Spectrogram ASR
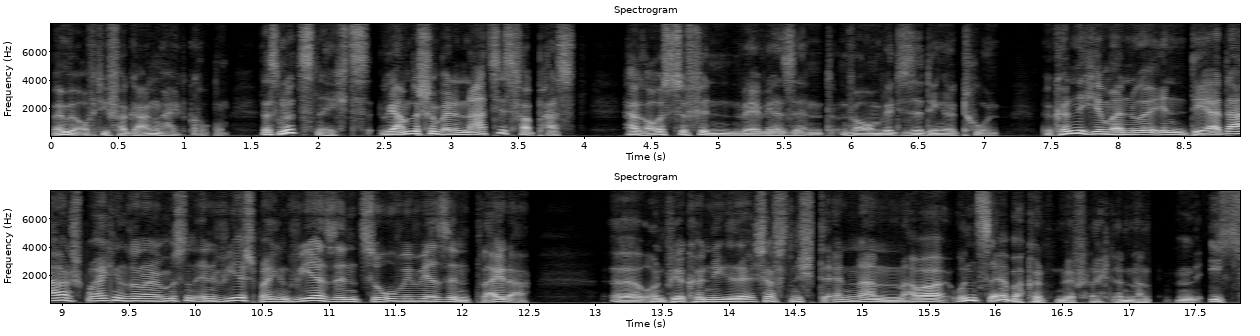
wenn wir auf die Vergangenheit gucken. Das nützt nichts. Wir haben das schon bei den Nazis verpasst, herauszufinden, wer wir sind und warum wir diese Dinge tun. Wir können nicht immer nur in der da sprechen, sondern wir müssen in wir sprechen. Wir sind so, wie wir sind, leider. Äh, und wir können die Gesellschaft nicht ändern, aber uns selber könnten wir vielleicht ändern. Ich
